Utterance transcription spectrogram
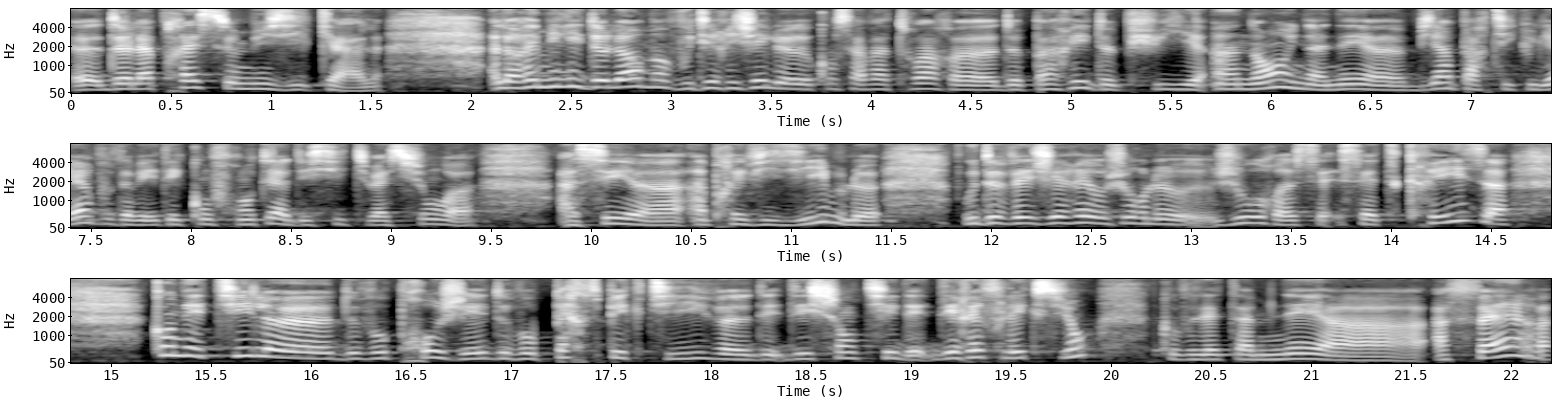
euh, de la presse musicale. Alors, Émilie Delorme, vous dirigez le Conservatoire euh, de Paris depuis un an, une année euh, bien particulière. Vous avez été confrontée à des situations assez imprévisibles. Vous devez gérer au jour le jour cette crise. Qu'en est-il de vos projets, de vos perspectives, des, chantiers, des, réflexions que vous êtes amenés à, faire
